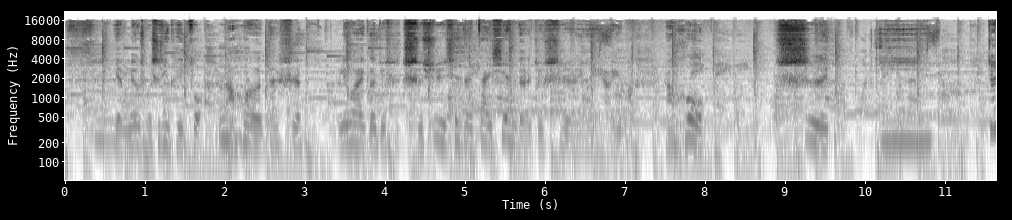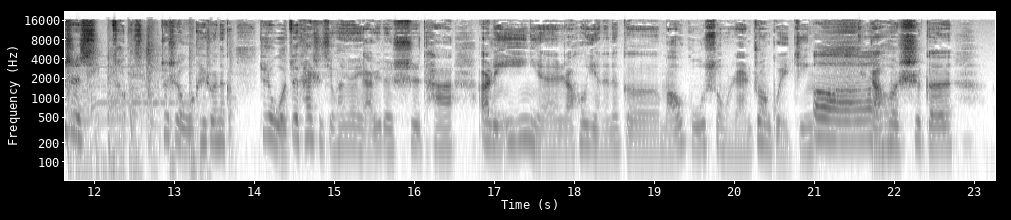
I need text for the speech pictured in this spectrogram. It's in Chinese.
也没有什么事情可以做。然后但是。另外一个就是持续现在在线的，就是永野洋玉嘛，然后是一就是就是我可以说那个，就是我最开始喜欢永野芽郁的是她二零一一年，然后演的那个毛骨悚然撞鬼经，哦，然后是跟。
